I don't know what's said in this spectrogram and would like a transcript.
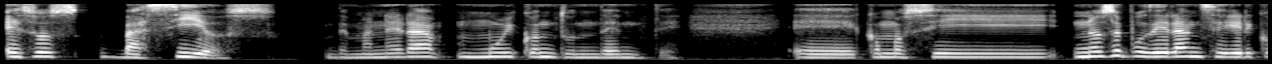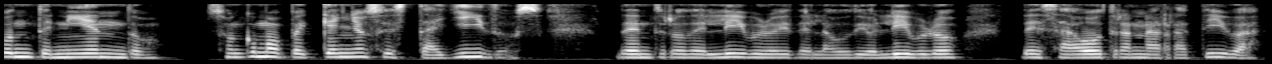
esos vacíos de manera muy contundente, eh, como si no se pudieran seguir conteniendo. Son como pequeños estallidos dentro del libro y del audiolibro de esa otra narrativa.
